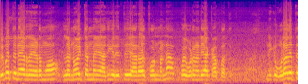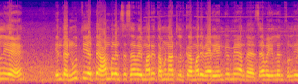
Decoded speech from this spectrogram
விபத்து நேர்ற இடமோ இல்லை நோய் தன்மையை அதிகரித்து யாராவது ஃபோன் பண்ணால் போய் உடனடியாக காப்பாற்று இன்றைக்கி உலகத்திலேயே இந்த நூற்றி எட்டு ஆம்புலன்ஸ் சேவை மாதிரி தமிழ்நாட்டில் இருக்கிற மாதிரி வேறு எங்கேயுமே அந்த சேவை இல்லைன்னு சொல்லி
